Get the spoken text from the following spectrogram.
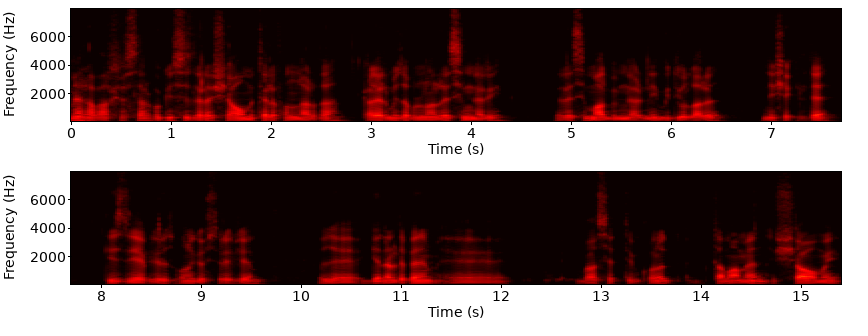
Merhaba arkadaşlar. Bugün sizlere Xiaomi telefonlarda galerimizde bulunan resimleri, resim albümlerini, videoları ne şekilde gizleyebiliriz onu göstereceğim. Genelde benim e, bahsettiğim konu tamamen Xiaomi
